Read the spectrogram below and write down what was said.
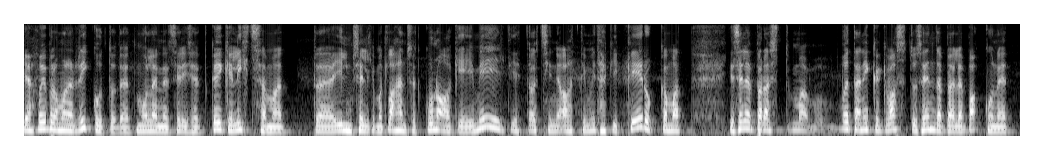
jah, võib-olla ma olen rikutud, et mulle need sellised kõige lihtsamad, äh, ilmselgemad lahendused kunagi ei meeldi, et otsin alati midagi keerukamat ja sellepärast ma võtan ikkagi vastutuse enda peale, pakun, et,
